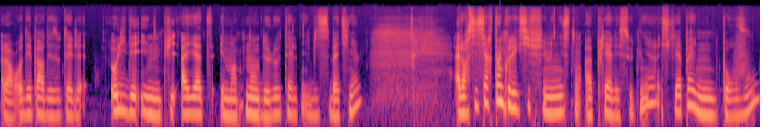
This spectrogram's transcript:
alors au départ des hôtels Holiday Inn, puis Hayat et maintenant de l'hôtel Ibis Batignolles. Alors si certains collectifs féministes ont appelé à les soutenir, est-ce qu'il n'y a pas pour vous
